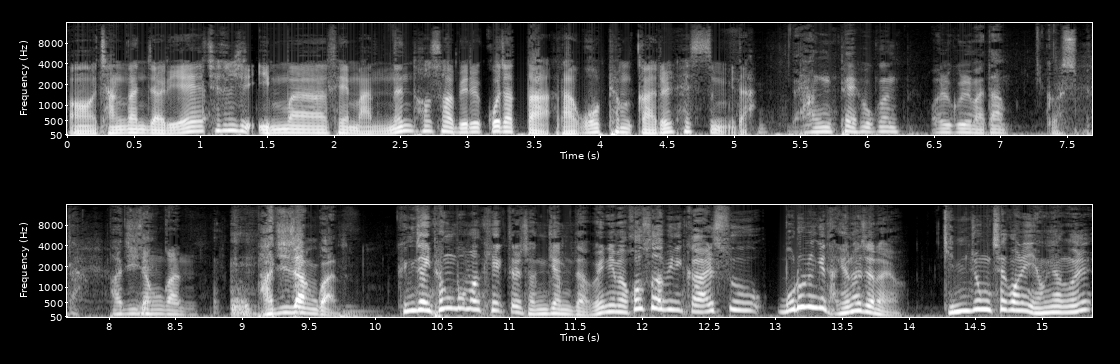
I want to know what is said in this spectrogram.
어, 장관 자리에 최순실 입맛에 맞는 허수아비를 꽂았다라고 평가를 했습니다. 방패 혹은 얼굴 마담. 그렇습니다. 바지 장관. 바지 장관. 굉장히 평범한 캐릭터를 전개합니다. 왜냐면 허수아비니까 알 수 모르는 게 당연하잖아요. 김종 차관의 영향을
